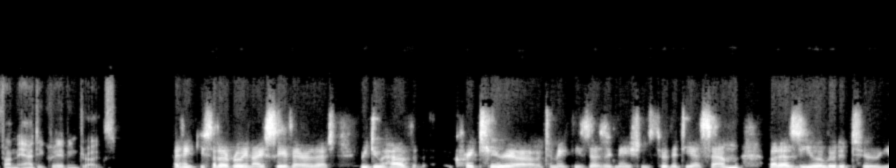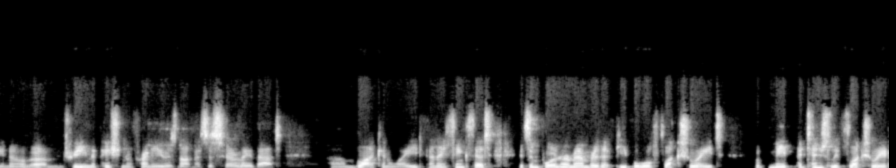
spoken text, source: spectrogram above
from anti-craving drugs? I think you said it up really nicely there that we do have criteria to make these designations through the DSM, but as you alluded to, you know, um, treating the patient in front of you is not necessarily that um, black and white. And I think that it's important to remember that people will fluctuate but may potentially fluctuate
